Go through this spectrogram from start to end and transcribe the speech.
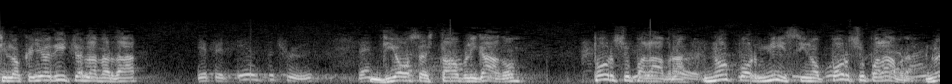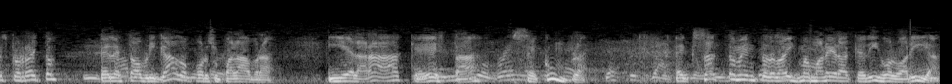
Si lo que yo he dicho es la verdad, Dios está obligado por su palabra, no por mí, sino por su palabra. ¿No es correcto? Él está obligado por su palabra y Él hará que ésta se cumpla. Exactamente de la misma manera que dijo lo haría.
